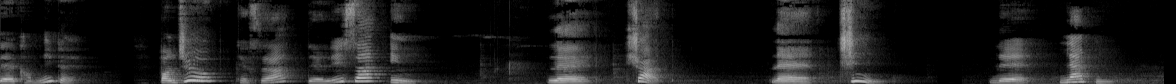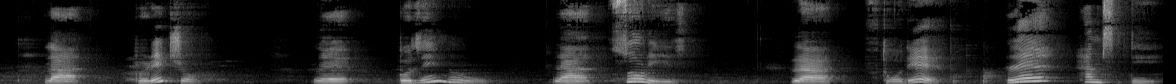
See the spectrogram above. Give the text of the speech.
They communique. Bonjour, Tesla, de Lisa in. Le chat. Le chin. Le Latin. La precho. Le bonjour. La souris. La tode. Le hamster.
